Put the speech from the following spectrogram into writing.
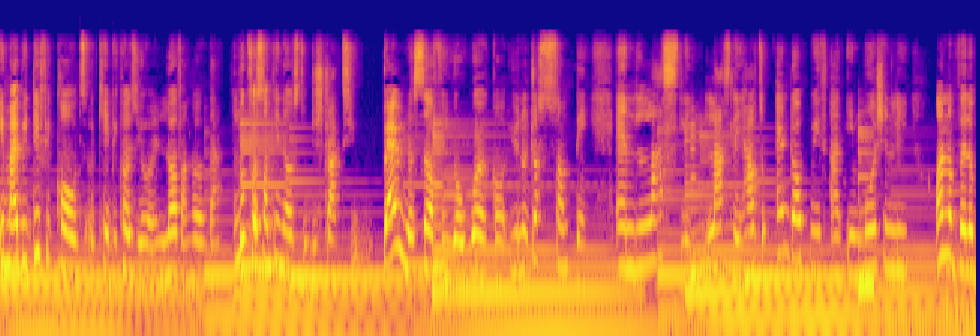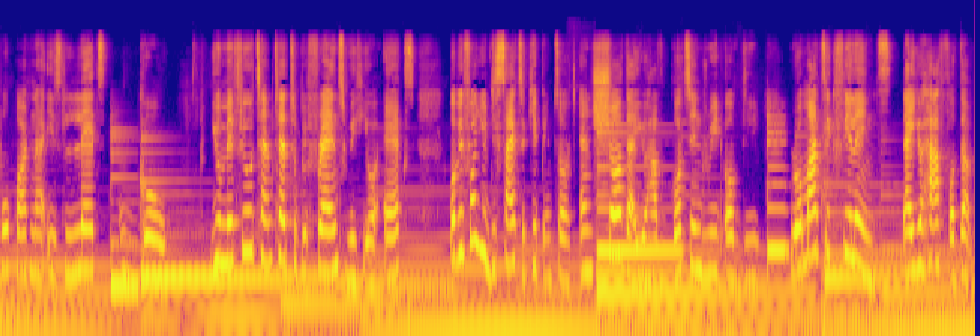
It might be difficult, okay, because you're in love and all of that. Look for something else to distract you. Bury yourself in your work or, you know, just something. And lastly, lastly, how to end up with an emotionally unavailable partner is let go. You may feel tempted to be friends with your ex but before you decide to keep in touch, ensure that you have gotten rid of the romantic feelings that you have for them.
